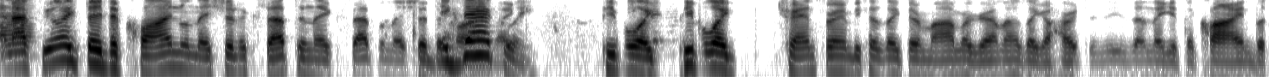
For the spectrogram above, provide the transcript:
And I feel like they decline when they should accept, and they accept when they should decline. exactly. Like, people like people like transferring because like their mom or grandma has like a heart disease, then they get declined, but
